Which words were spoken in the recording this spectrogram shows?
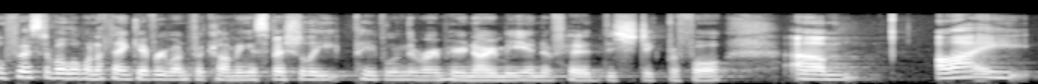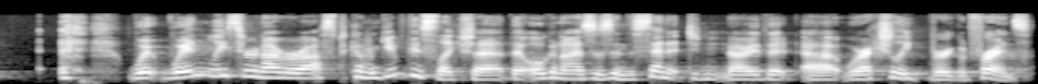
Well, first of all, I want to thank everyone for coming, especially people in the room who know me and have heard this shtick before. Um, I when Lisa and I were asked to come and give this lecture, the organisers in the Senate didn't know that uh, we're actually very good friends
